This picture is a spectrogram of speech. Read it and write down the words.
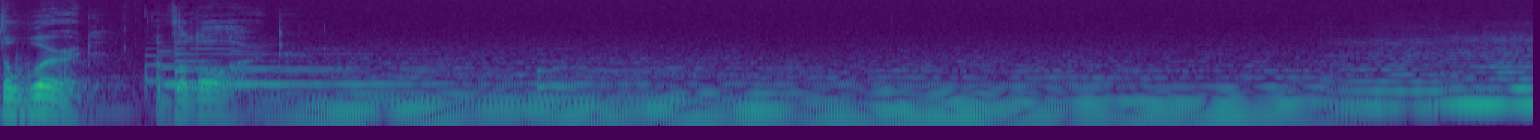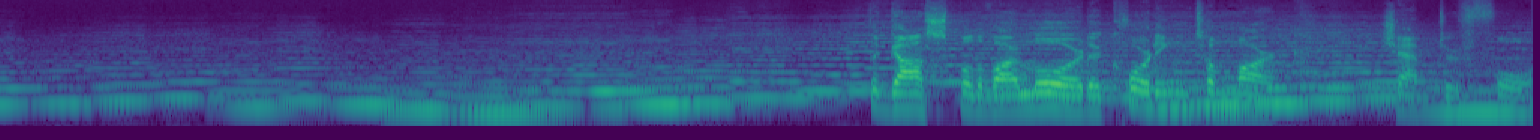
The word of the Lord. Gospel of our Lord according to Mark chapter 4.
